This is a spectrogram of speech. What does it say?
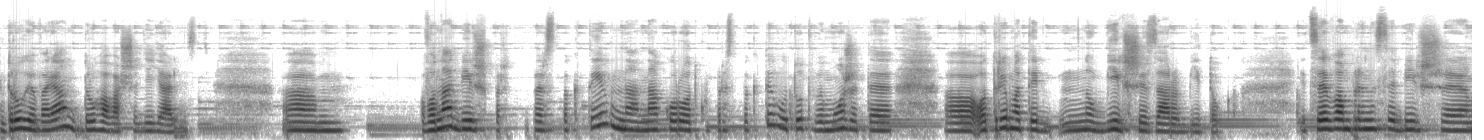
другий варіант, друга ваша діяльність. Ем, Вона більш перспективна, на коротку перспективу тут ви можете е, отримати ну, більший заробіток. І це вам принесе більше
